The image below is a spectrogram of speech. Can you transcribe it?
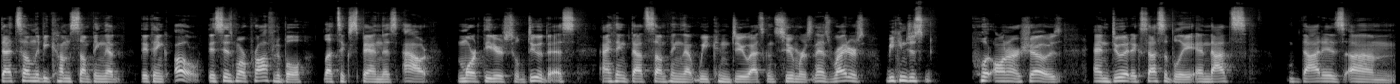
that suddenly becomes something that they think, oh, this is more profitable. Let's expand this out. More theaters will do this. I think that's something that we can do as consumers and as writers. We can just put on our shows and do it accessibly, and that's that is um,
